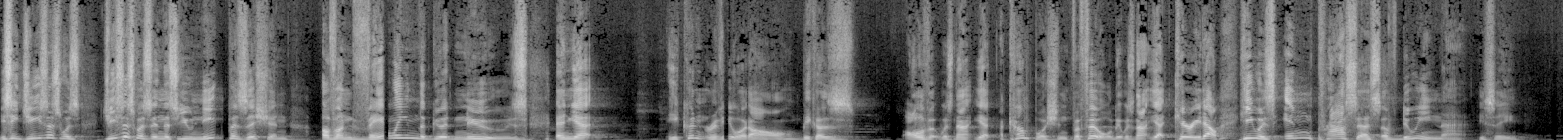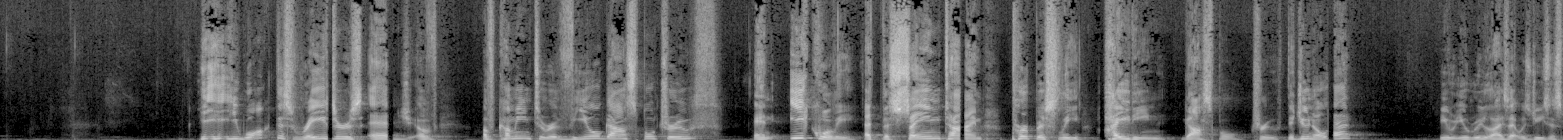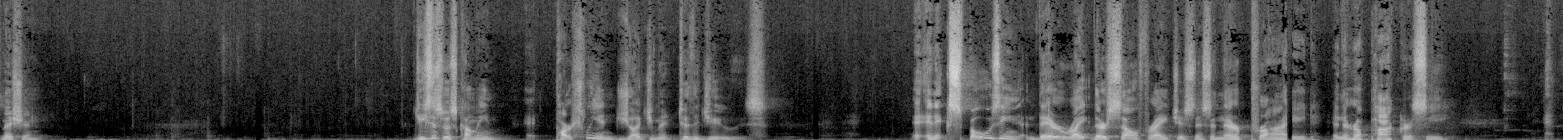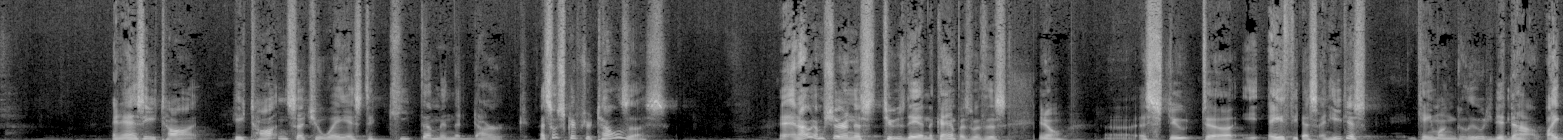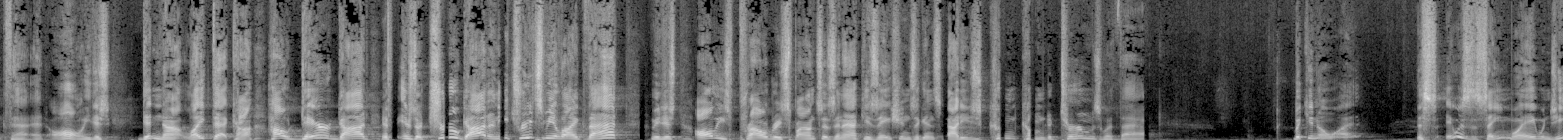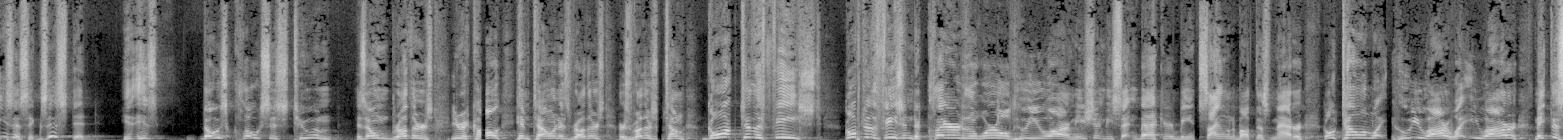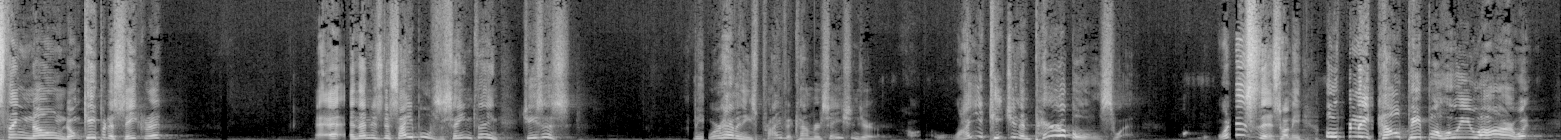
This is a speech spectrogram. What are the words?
You see, Jesus was, Jesus was in this unique position of unveiling the good news, and yet he couldn't reveal it all because all of it was not yet accomplished and fulfilled. It was not yet carried out. He was in process of doing that, you see. He, he walked this razor's edge of, of coming to reveal gospel truth and equally at the same time purposely hiding gospel truth. Did you know that? You, you realize that was Jesus' mission. Jesus was coming partially in judgment to the Jews and exposing their right their self-righteousness and their pride and their hypocrisy. And as he taught he taught in such a way as to keep them in the dark. That's what scripture tells us. And i'm sharing this tuesday in the campus with this you know uh, astute uh, atheist and he just came unglued he did not like that at all he just did not like that how dare god if there's a true god and he treats me like that I mean, just all these proud responses and accusations against God. He just couldn't come to terms with that. But you know what? This, it was the same way when Jesus existed. His, those closest to him, his own brothers, you recall him telling his brothers, or his brothers telling him, Go up to the feast. Go up to the feast and declare to the world who you are. I mean, you shouldn't be sitting back here and being silent about this matter. Go tell them what, who you are, what you are. Make this thing known. Don't keep it a secret. And then his disciples, the same thing. Jesus, I mean, we're having these private conversations here. Why are you teaching in parables? What, what is this? I mean, openly tell people who you are. What,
